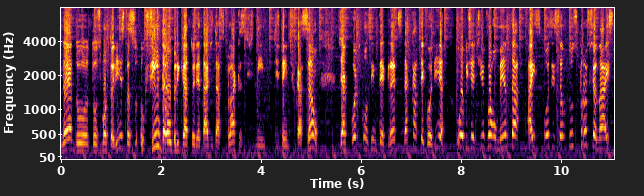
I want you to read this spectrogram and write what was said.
né, do- dos motoristas, o fim da obrigatoriedade das placas de, de identificação. De acordo com os integrantes da categoria, o objetivo aumenta a exposição dos profissionais,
